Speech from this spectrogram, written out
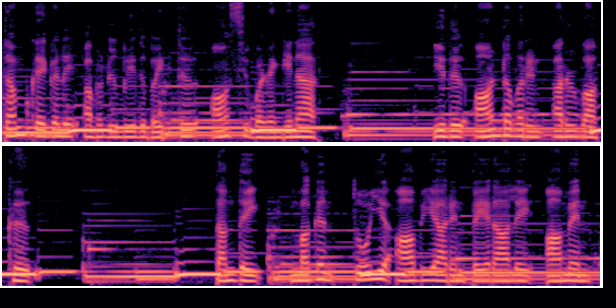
தம் கைகளை அவர்கள் மீது வைத்து ஆசி வழங்கினார். இது ஆண்டவரின் அருள்வாக்கு. தந்தை மகன் தூய ஆவியாரின் பெயராலே ஆமென்.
